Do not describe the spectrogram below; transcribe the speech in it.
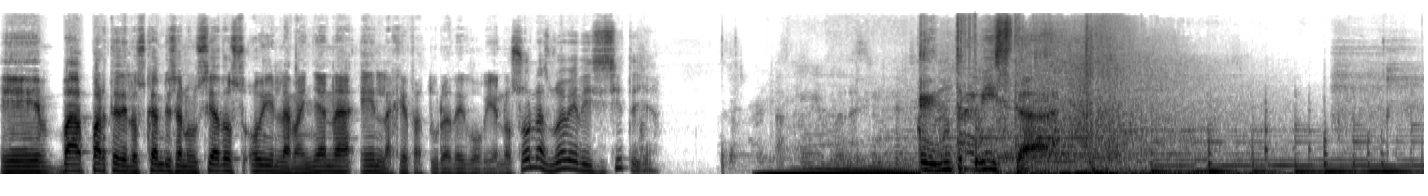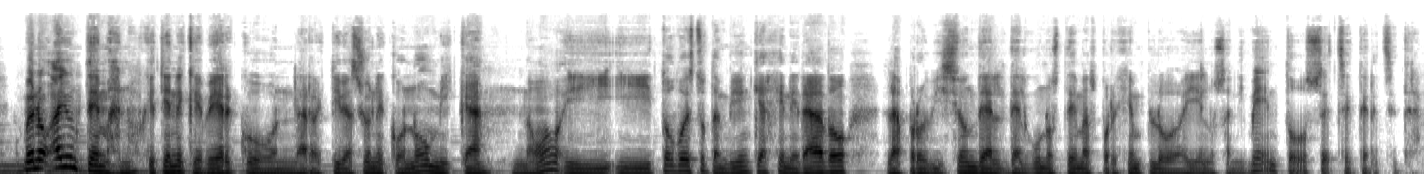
Eh, va parte de los cambios anunciados hoy en la mañana en la jefatura de gobierno. Son las 9.17 ya. Entrevista. Bueno, hay un tema, ¿no? Que tiene que ver con la reactivación económica, ¿no? Y, todo esto también que ha generado la prohibición de, algunos temas, por ejemplo, ahí en los alimentos, etcétera, etcétera.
